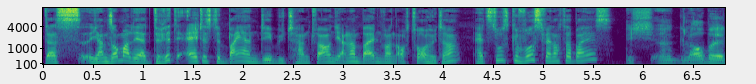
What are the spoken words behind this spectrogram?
dass Jan Sommer der drittälteste Bayern-Debütant war und die anderen beiden waren auch Torhüter. Hättest du es gewusst, wer noch dabei ist? Ich äh, glaube,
